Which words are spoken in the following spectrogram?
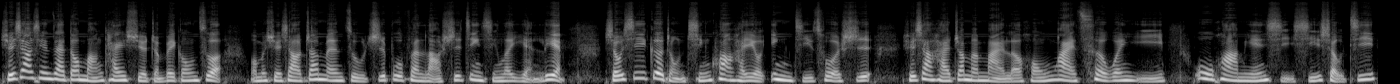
学校现在都忙开学准备工作，我们学校专门组织部分老师进行了演练，熟悉各种情况，还有应急措施。学校还专门买了红外测温仪、雾化免洗洗手机。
